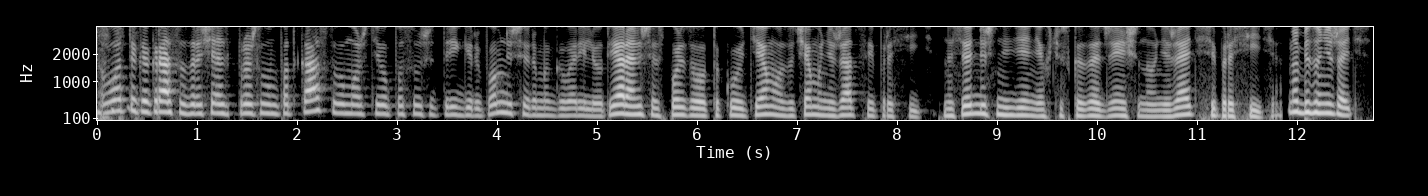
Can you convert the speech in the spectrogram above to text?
Вот ты как раз возвращаясь к прошлому подкасту, вы можете его послушать, триггеры. Помнишь, Ира, мы говорили, вот я раньше использовала такую тему, зачем унижаться и просить. На сегодняшний день я хочу сказать, женщина, унижайтесь и просите. Но без унижайтесь.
